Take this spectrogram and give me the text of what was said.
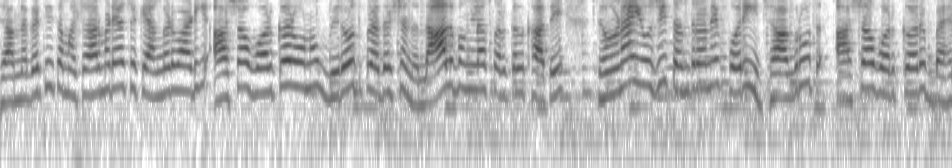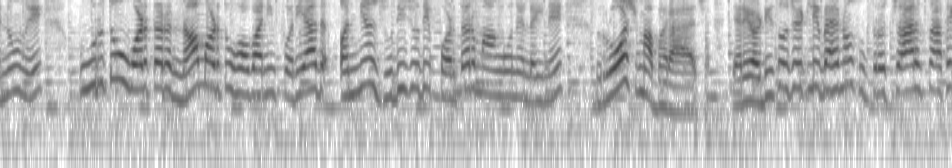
જામનગરથી સમાચાર મળ્યા છે કે આંગણવાડી આશા વર્કરોનું વિરોધ પ્રદર્શન લાલ બંગલા સર્કલ ખાતે ધરણા યોજી તંત્રને ફરી જાગૃત આશા વર્કર બહેનોને પૂરતું વળતર ન મળતું હોવાની ફરિયાદ અન્ય જુદી જુદી પડતર માંગોને લઈને રોષમાં ભરાયા છે. ત્યારે અઢીસો જેટલી બહેનો સૂત્રોચ્ચાર સાથે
